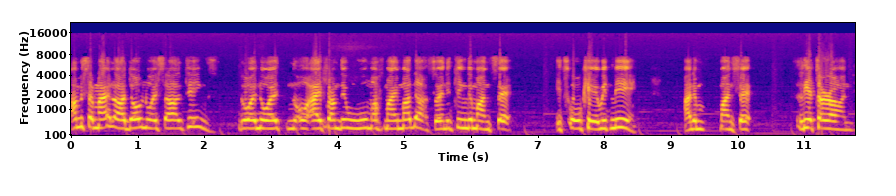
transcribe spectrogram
And I said, my Lord, don't know it's all things. Though I know it, know I from the womb of my mother. So anything the man say, it's okay with me. And the man said, later on,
